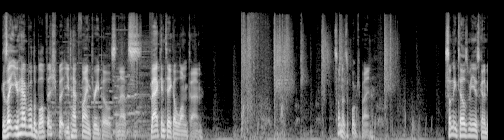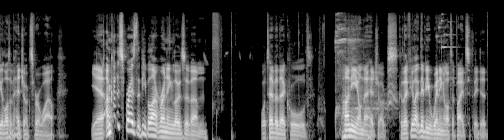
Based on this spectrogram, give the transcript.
Because, like, you have all the blobfish, but you'd have to find three pills, and that's... That can take a long time. This one has a porcupine. Something tells me it's going to be a lot of hedgehogs for a while. Yeah, I'm kind of surprised that people aren't running loads of, um... Whatever they're called. Honey on their hedgehogs. Because I feel like they'd be winning a lot of fights if they did.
